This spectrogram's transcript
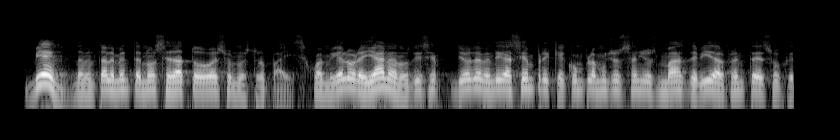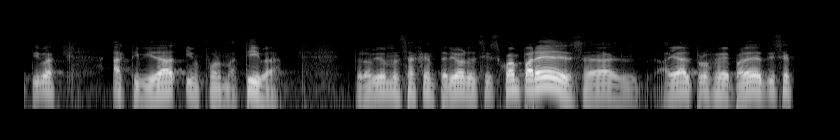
bien. Lamentablemente no se da todo eso en nuestro país. Juan Miguel Orellana nos dice, Dios le bendiga siempre y que cumpla muchos años más de vida al frente de su objetiva actividad informativa pero había un mensaje anterior, decís, Juan Paredes, ah, allá el profe Paredes dice,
